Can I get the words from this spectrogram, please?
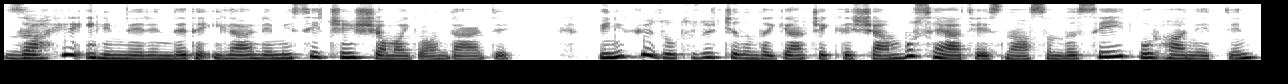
zahir ilimlerinde de ilerlemesi için Şam'a gönderdi. 1233 yılında gerçekleşen bu seyahat esnasında Seyit Burhanettin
